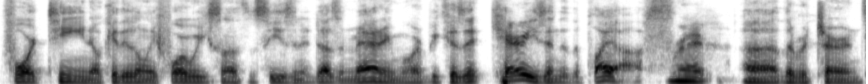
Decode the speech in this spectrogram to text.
14, okay, there's only four weeks left in the season. It doesn't matter anymore because it carries into the playoffs, Right. uh, the returns.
